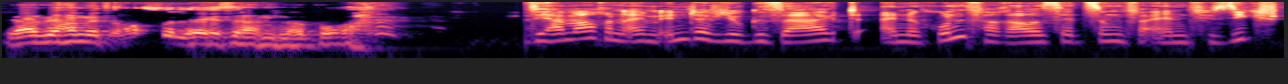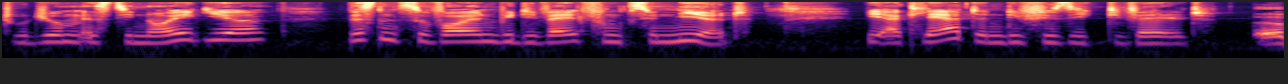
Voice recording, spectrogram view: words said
Ja, wir haben jetzt auch so Laser im Labor. Sie haben auch in einem Interview gesagt, eine Grundvoraussetzung für ein Physikstudium ist die Neugier, wissen zu wollen, wie die Welt funktioniert. Wie erklärt denn die Physik die Welt? Äh,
